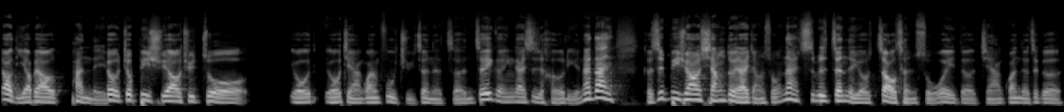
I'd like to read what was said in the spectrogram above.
到底要不要判累，就就必须要去做由由检察官负举证的责任，这个应该是合理的。那但可是必须要相对来讲说，那是不是真的有造成所谓的检察官的这个？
